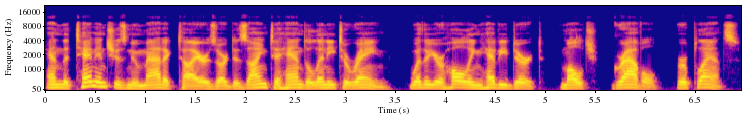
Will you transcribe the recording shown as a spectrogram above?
and the 10 inches pneumatic tires are designed to handle any terrain, whether you're hauling heavy dirt, mulch, gravel, or plants.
